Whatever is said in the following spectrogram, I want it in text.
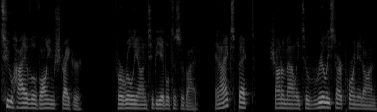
too high of a volume striker for Raulian to be able to survive. And I expect Sean O'Malley to really start pouring it on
